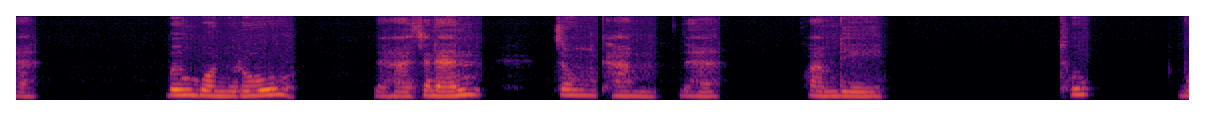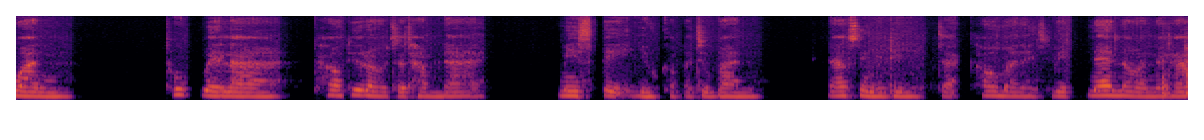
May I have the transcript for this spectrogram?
ค่ะ เบื้องบนรู้นะคะฉะนั้นจงทำนะคะความดี ทุกวันทุกเวลาเท่าที่เราจะทำได้ มีสติอยู่กับปัจจุบัน แล้วสิ่งดีๆจะเข้ามาในชีวิตแน่นอนนะคะ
